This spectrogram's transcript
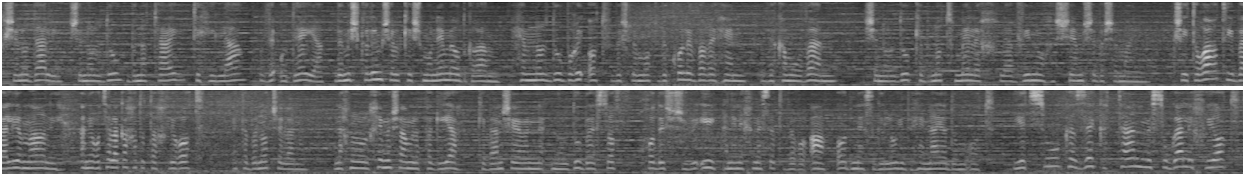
כשנודע לי שנולדו בנותיי תהילה ואודיה במשקלים של כ-800 גרם, הם נולדו בריאות ושלמות בכל איבריהן, וכמובן שנולדו כבנות מלך לאבינו השם שבשמיים. כשהתעוררתי, בעלי אמר לי, אני רוצה לקחת אותך לראות את הבנות שלנו. אנחנו הולכים לשם לפגייה, כיוון שהם נולדו בסוף חודש שביעי, אני נכנסת ורואה עוד נס גלוי בעיניי הדומעות. יצור כזה קטן מסוגל לחיות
